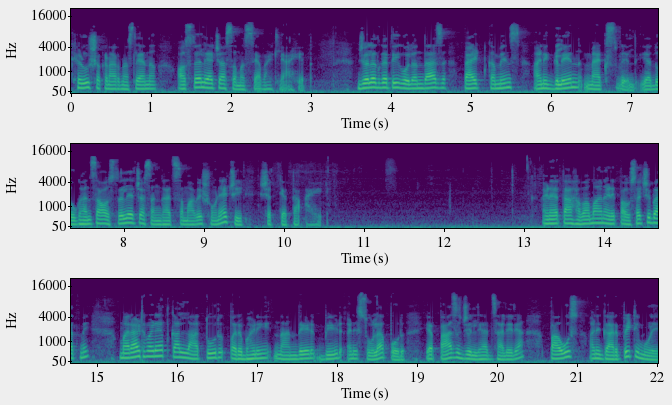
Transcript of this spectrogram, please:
खेळू शकणार नसल्यानं ऑस्ट्रेलियाच्या समस्या वाढल्या आहेत. जलदगती गोलंदाज पॅट कमिन्स आणि ग्लेन मॅक्सवेल या दोघांचा ऑस्ट्रेलियाच्या संघात समावेश होण्याची शक्यता आहे. आणि आता हवामान आणि पावसाची बातमी. मराठवाड्यात काल लातूर परभणी नांदेड बीड आणि सोलापूर या पाच जिल्ह्यात झालेल्या पाऊस आणि गारपिटीमुळे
